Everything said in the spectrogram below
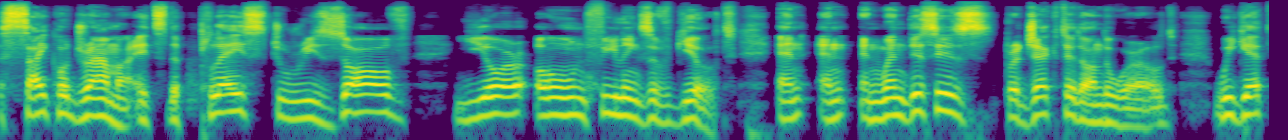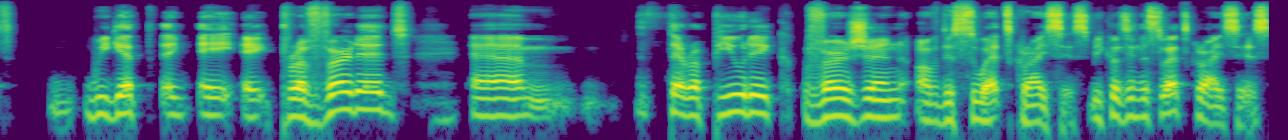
psychodrama. It's the place to resolve your own feelings of guilt. And, and, and when this is projected on the world, we get, we get a, a, a perverted, um, therapeutic version of the Suez crisis because in the Suez crisis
